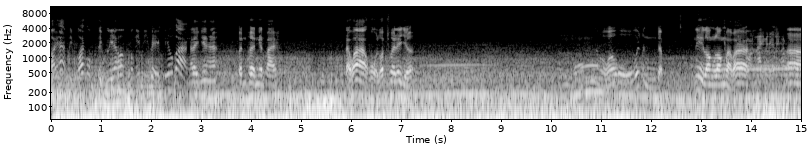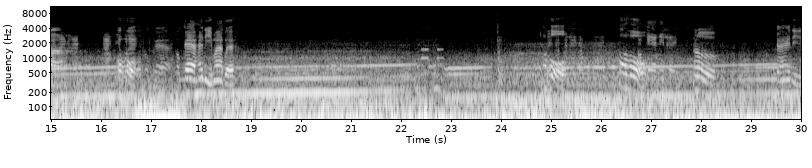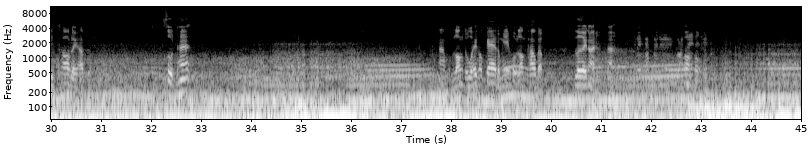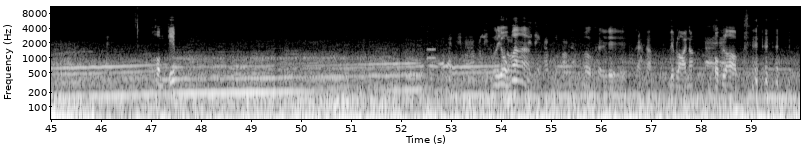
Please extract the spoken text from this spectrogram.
ร้อยห้าสิบร้อยหกสิบเลี้ยว ตรงนี้มีเบรกเลี้ยวบ้างอะไรเงี้ยฮะ เพลินๆกันไป แต่ว่าโอ้โหรถช่วยได้เยอะ ว่าโอ้ยมันแบบ นี่ลองลองแบบว่าอ่ไโอ้โหเขาแก้เขาแก้ให้ดีมากเลยโอ้โหโอ้โหแก้ให้เลยเออแก้ให้ดีชอบเลยครับ สุดฮะน่าผมลองดูให้เขาแก้ตรงนี้ผมลองเข้าแบบ เลยหน่อยอะไปเลยครับไปเลยก่อนโอ้ได้โหเลยคมกิฟโอเคครับตรงนี้เร็วมากจริงๆครับสุดยอดแล้วโอเคนะครับ เรียบร้อยเนาะใช่ครบรอบ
